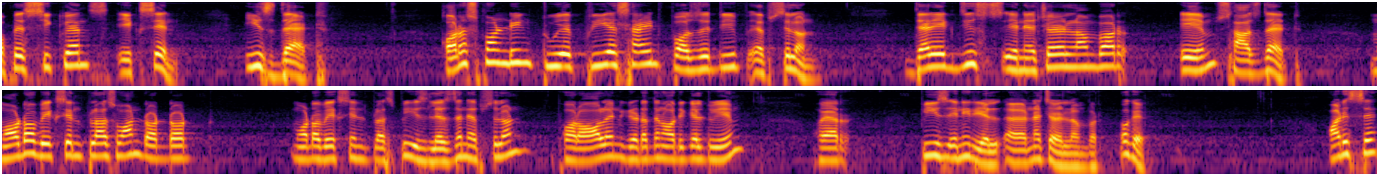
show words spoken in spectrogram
of a sequence xn is that corresponding to a pre-assigned positive epsilon there exists a natural number m such that mod of xn plus 1 dot dot mod of x n plus p is less than epsilon for all n greater than or equal to m where p is any real uh, natural number okay what is say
